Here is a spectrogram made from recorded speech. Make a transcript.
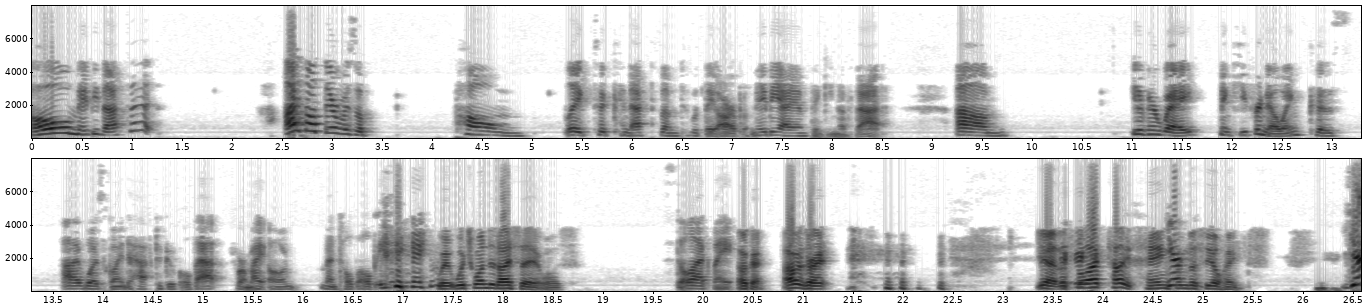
Oh, maybe that's it? I thought there was a poem, like, to connect them to what they are, but maybe I am thinking of that. Um, either way, thank you for knowing, because I was going to have to Google that for my own mental well-being. Wait, which one did I say it was? Stalagmite. Okay, I was right. yeah, the stalactites hang You're- from the ceilings. You're,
